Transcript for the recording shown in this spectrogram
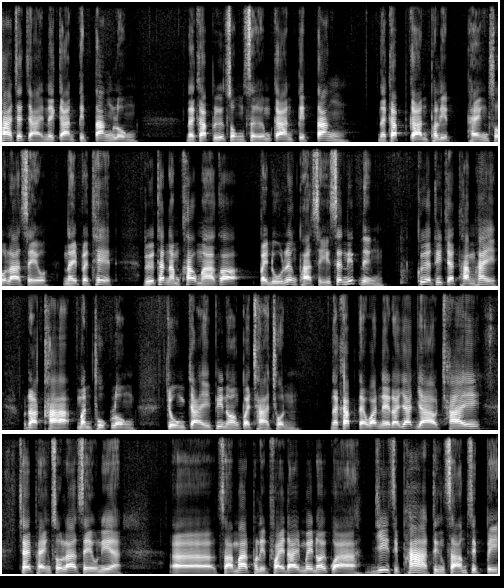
ค่าใช้จ่ายในการติดตั้งลงนะครับ หรือส่งเสริมการติดตั้ง นะครับการผลิตแผงโซลาเซลล์ในประเทศ หรือถ้านำเข้ามาก็ไปดูเรื่องภาษีสักนิดหนึ่งเพื่อที่จะทำให้ราคามันถูกลงจูงใจพี่น้องประชาชนนะครับแต่ว่าในระยะยาวใช้ใช้แผงโซลาเซลล์เนี่ยสามารถผลิตไฟได้ไม่น้อยกว่า 25ถึง30 ปี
